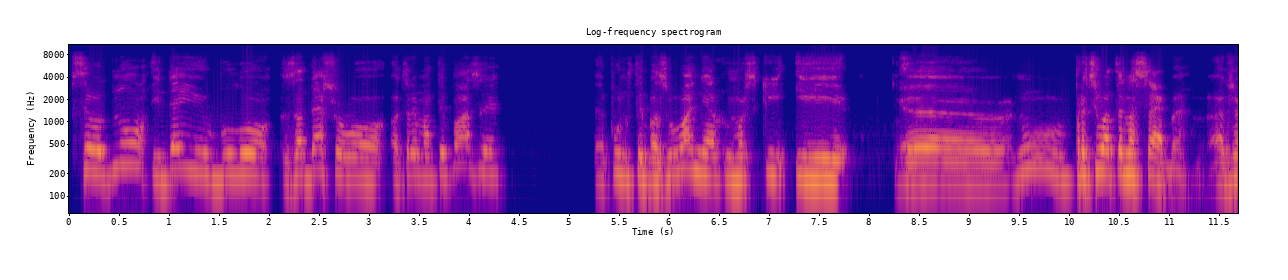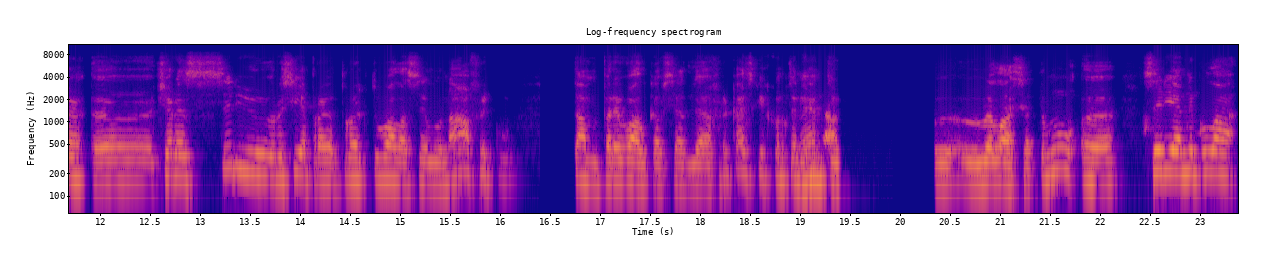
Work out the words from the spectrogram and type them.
все одно ідеєю було задешево отримати бази пункти базування морські і е, ну, працювати на себе. Адже е, через Сирію Росія про- проектувала силу на Африку, там перевалка вся для африканських контингентів е, велася. Тому е, Сирія не була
